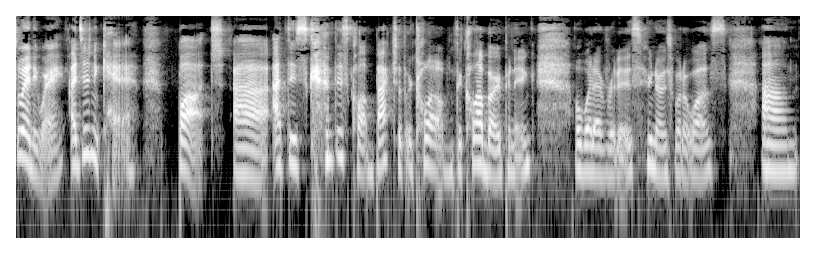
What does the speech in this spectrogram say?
so anyway, I didn't care. But uh, at this this club, back to the club, the club opening, or whatever it is, who knows what it was. Um,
